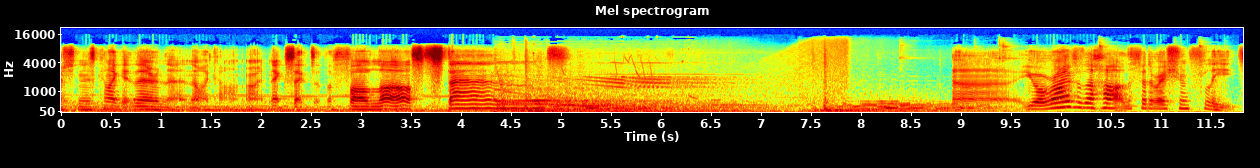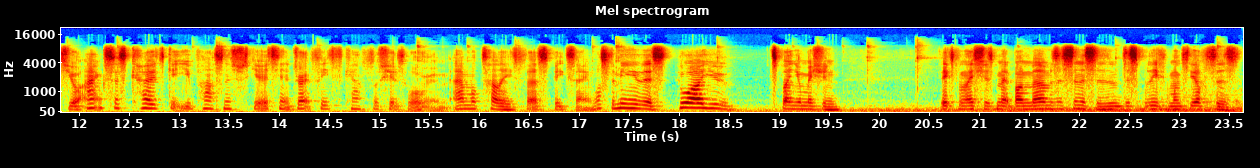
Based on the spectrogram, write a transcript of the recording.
Question is, can I get there and there? No, I can't. Right, next sector. The far last stand. Uh, you arrive at the heart of the Federation fleet. Your access codes get you past the security in a direct feed to the capital ship's war room. Admiral Tully's first speaks saying, What's the meaning of this? Who are you? Explain your mission. The explanation is met by murmurs of cynicism and disbelief amongst the officers.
